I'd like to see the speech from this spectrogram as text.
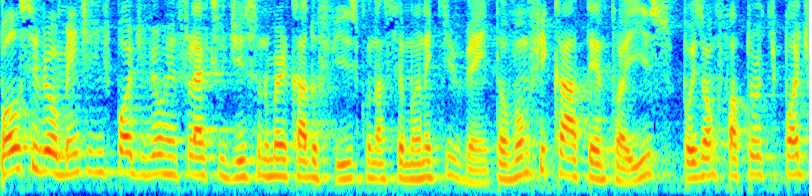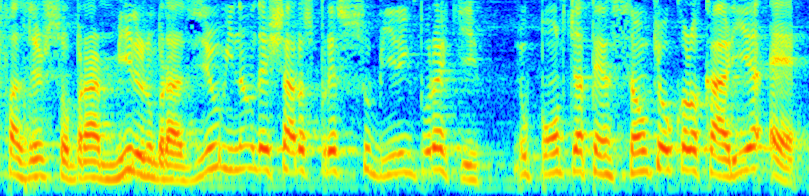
Possivelmente a gente pode ver um reflexo disso no mercado físico na semana que vem. Então vamos ficar atento a isso, pois é um fator que pode fazer sobrar milho no Brasil e não deixar os preços subirem por aqui. O ponto de atenção que eu colocaria é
